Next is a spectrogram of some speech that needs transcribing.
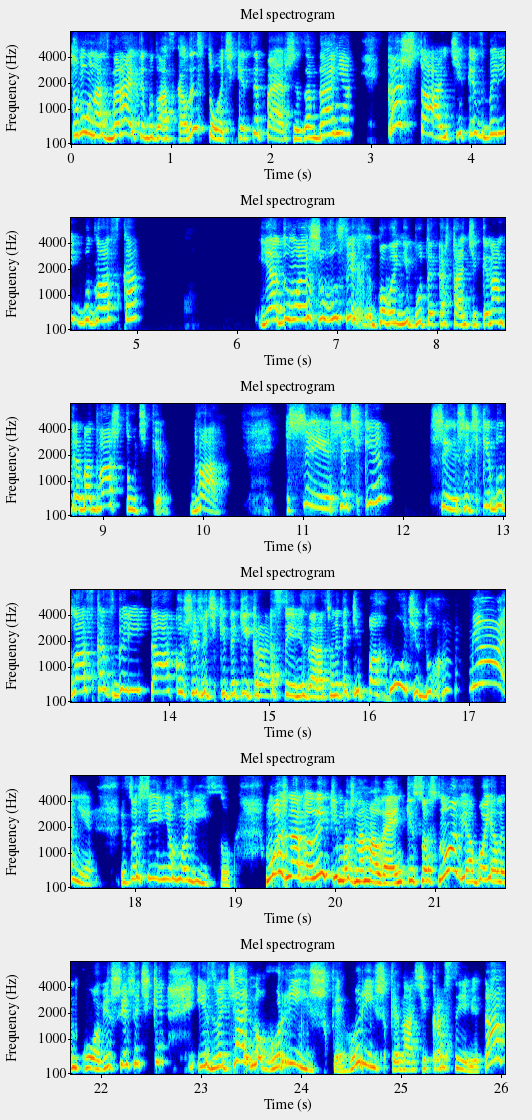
Тому назбирайте, будь ласка, листочки, це перше завдання. Каштанчики зберіть, будь ласка. Я думаю, що в усіх повинні бути каштанчики. Нам треба два штучки. Два. Шишечки. Шишечки, будь ласка, зберіть також. Шишечки такі красиві зараз. Вони такі пахучі, духмяні з осіннього лісу. Можна великі, можна маленькі, соснові або ялинкові шишечки. І, звичайно, горішки. Горішки наші красиві, так?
